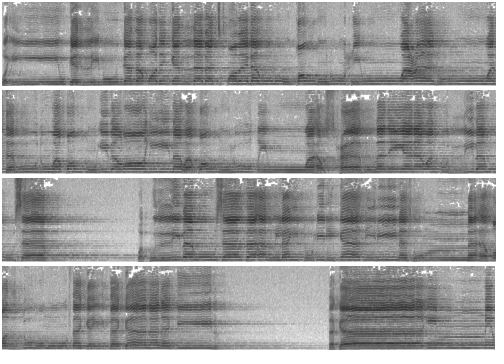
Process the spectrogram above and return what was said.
وإن يكذبوك فقد كذبت قبلهم قوم نوح وعاد وثمود وقوم إبراهيم وقوم لوط وأصحاب مدين وكذب موسى وكذب موسى فأمليت للكافرين ثم أخذتهم فكيف كان نكير فكائن من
